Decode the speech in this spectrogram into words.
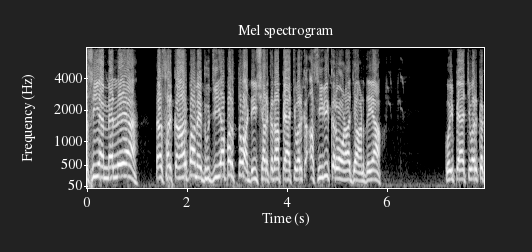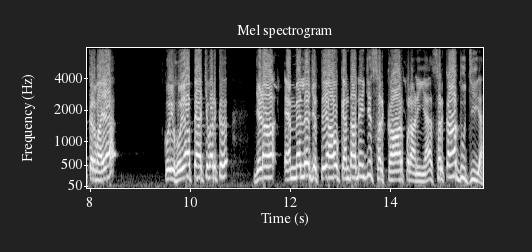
ਅਸੀਂ ਐਮਐਲਏ ਆ, ਤਾਂ ਸਰਕਾਰ ਭਾਵੇਂ ਦੂਜੀ ਆ, ਪਰ ਤੁਹਾਡੀ ਸੜਕ ਦਾ ਪੈਚ ਵਰਕ ਅਸੀਂ ਵੀ ਕਰਵਾਉਣਾ ਜਾਣਦੇ ਆ। ਕੋਈ ਪੈਚ ਵਰਕ ਕਰਵਾਇਆ? ਕੋਈ ਹੋਇਆ ਪੈਚ ਵਰਕ ਜਿਹੜਾ ਐਮਐਲਏ ਜਿੱਤਿਆ, ਉਹ ਕਹਿੰਦਾ ਨਹੀਂ ਜੀ, ਸਰਕਾਰ ਪੁਰਾਣੀ ਹੈ ਸਰਕਾਰ ਦੂਜੀ ਹੈ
